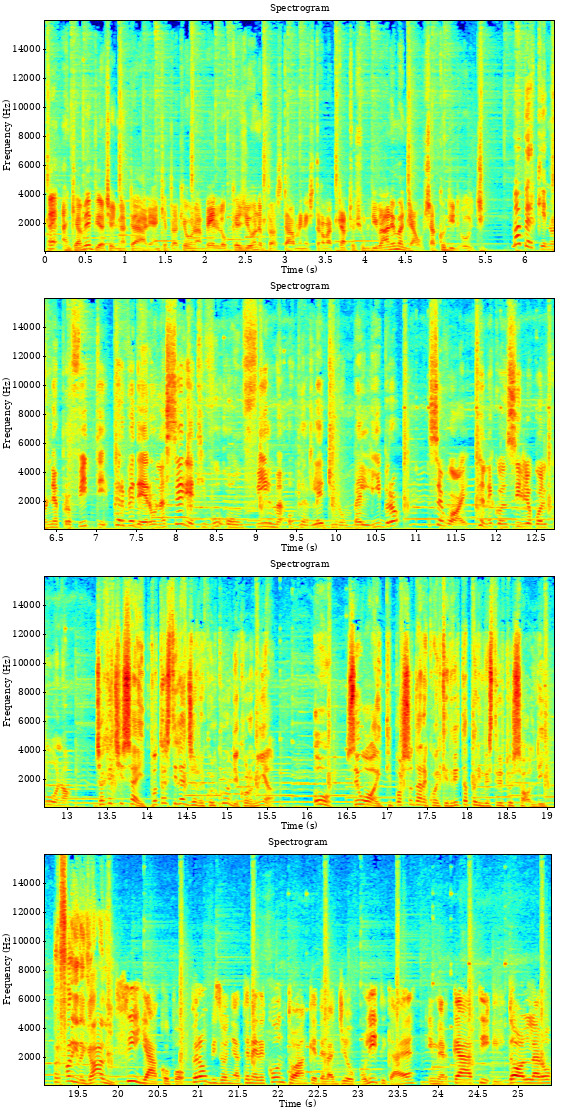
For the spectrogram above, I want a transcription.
Eh, anche a me piace il Natale, anche perché è una bella occasione per starmene stravaccato sul divano e mangiare un sacco di dolci. Ma perché non ne approfitti per vedere una serie tv o un film o per leggere un bel libro? Se vuoi, te ne consiglio qualcuno. Già che ci sei, potresti leggere qualcuno di economia. Oh, se vuoi, ti posso dare qualche dritta per investire i tuoi soldi, per fare i regali. Sì, Jacopo, però bisogna tenere conto anche della geopolitica, eh? I mercati, il dollaro,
